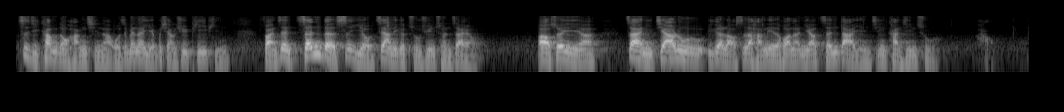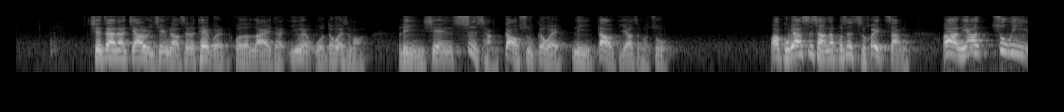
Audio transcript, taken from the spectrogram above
自己看不懂行情啊，我这边呢也不想去批评，反正真的是有这样的一个族群存在哦，啊，所以呢，在你加入一个老师的行列的话呢，你要睁大眼睛看清楚。好现在呢，加入李建明老师的 Telegram 或者 Light，因为我都会什么领先市场，告诉各位你到底要怎么做啊？股票市场呢不是只会涨啊，你要注意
